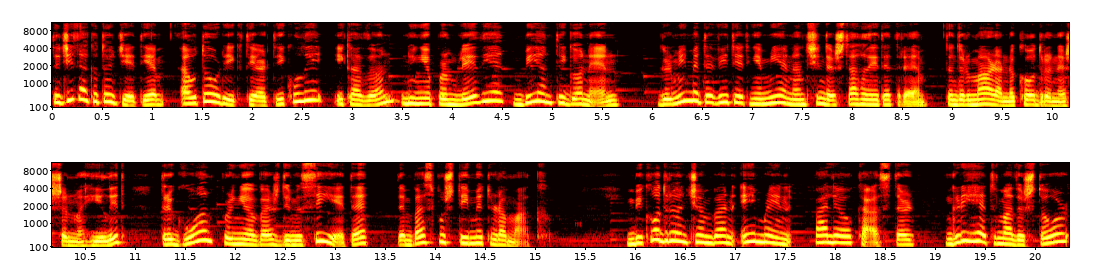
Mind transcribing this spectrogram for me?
Të gjitha këto gjetje autori i këtij artikulli i ka dhënë në një përmbledhje mbi Antigonenë. Gërmimet e vitit një mijë e nëntëqind e shtatëdhjetë e tre, të ndërmara në kodrën e Shën Mëhillit, treguan për një vazhdimësi jete dhe mbas pushtimit romak. Mbi kodrën që mban emrin Paleokastër, ngrihet madhështor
